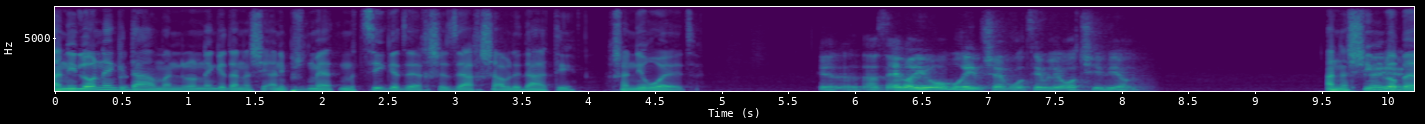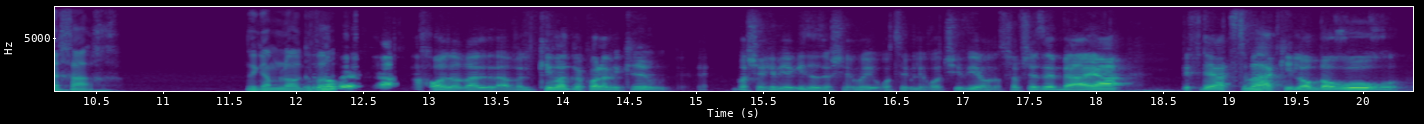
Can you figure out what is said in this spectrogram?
אני לא נגדם, אני לא נגד אנשים, אני פשוט מציג את זה איך שזה עכשיו, לדעתי, איך שאני רואה את זה. כן, אז הם היו אומרים שהם רוצים לראות שוויון. אנשים אוקיי. לא בהכרח. זה גם לא לא הגברים. בהכרח, נכון, אבל, אבל כמעט בכל המקרים, מה שהם יגידו זה שהם היו רוצים לראות שוויון. אני חושב שזה בעיה בפני עצמה, כי לא ברור,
